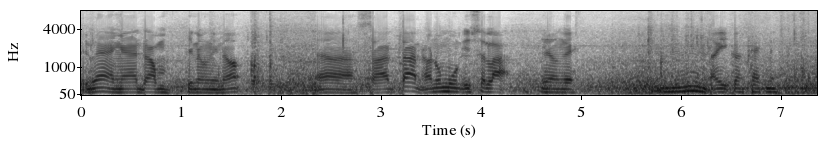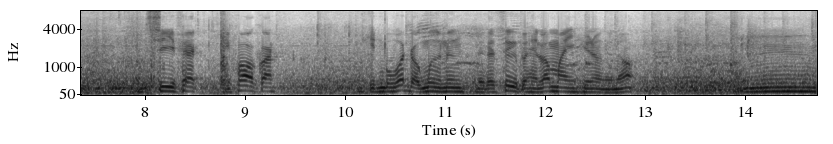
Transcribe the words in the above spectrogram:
รีน่างาดำพี่น้องเลยเนาะอ่าสารต้านอนุมูลอิสระพี่น้องเลยอืมเอาอีกก่อนแพ็คหนึ่งสี่แพ็คอีกพ่อก่อนกินบวชดอกมือหนึ่งเดี๋ยวก็ซื้อไปให้เราใหม่พี่น้องเนาะอืม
